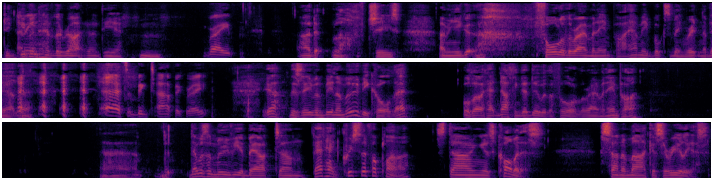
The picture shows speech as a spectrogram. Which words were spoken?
Did I Gibbon mean- have the right idea? Hmm. Right. I don't, oh, jeez. I mean, you got Fall of the Roman Empire. How many books have been written about that? that's a big topic, right? yeah, there's even been a movie called that, although it had nothing to do with the fall of the Roman Empire. Uh, th- there was a movie about um, that had Christopher Plummer starring as Commodus, son of Marcus Aurelius.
